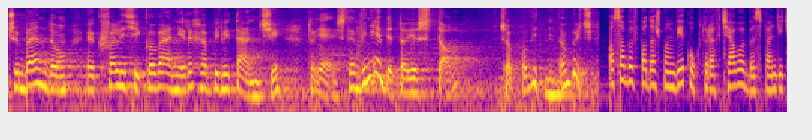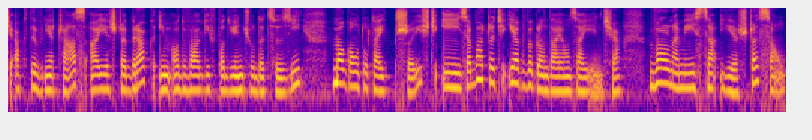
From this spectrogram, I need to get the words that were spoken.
czy będą kwalifikowani rehabilitanci, to ja jestem w niebie. To jest to, co powinno być. Osoby w podeszłym wieku, które chciałyby spędzić aktywnie czas, a jeszcze brak im odwagi w podjęciu decyzji, mogą tutaj przyjść i zobaczyć, jak wyglądają zajęcia. Wolne miejsca jeszcze są,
